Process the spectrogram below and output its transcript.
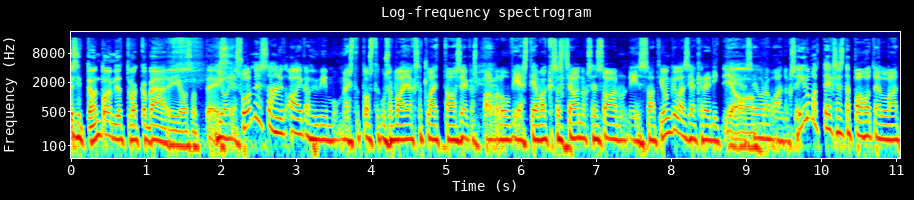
sitten on toimitettu vaikka väärin osoitteisiin. Joo, ja Suomessahan nyt aika hyvin mun mielestä tosta, kun sä vaan jaksat laittaa asiakaspalveluun viestiä, vaikka sä oot sen annoksen saanut, niin saat jonkinlaisia kredittejä Joo. seuraava annoksen. Ilmoitteeksi sitä pahoitellaan,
